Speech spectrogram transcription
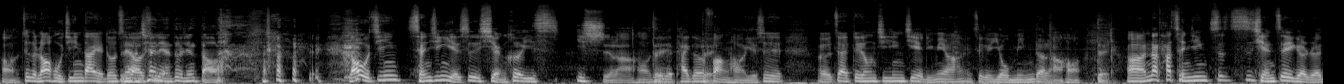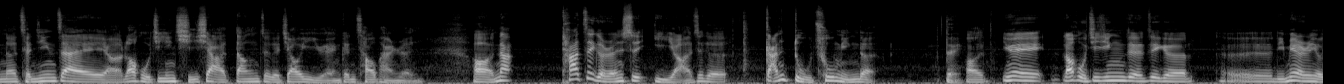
哦，这个老虎基金大家也都知道，两千年都已经倒了。老虎基金曾经也是显赫一时一时了哈，这个泰戈放哈也是呃在对冲基金界里面啊这个有名的了哈。对啊，那他曾经之之前这个人呢，曾经在呃老虎基金旗下当这个交易员跟操盘人，哦，那他这个人是以啊这个敢赌出名的，对哦，因为老虎基金的这个。呃，里面的人有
